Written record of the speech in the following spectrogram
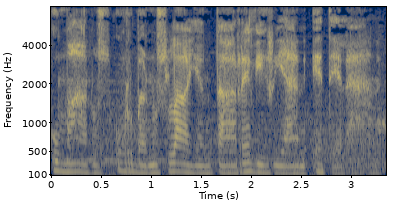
humanus urbanus laajentaa reviriään etelään.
